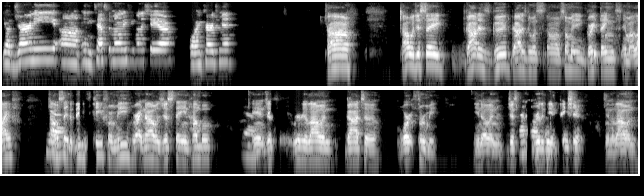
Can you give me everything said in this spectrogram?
your journey? Um, any testimonies you want to share or encouragement? Uh, I would just say God is good. God is doing um, so many great things in my life. I would say the biggest key for me right now is just staying humble Yeah. and just really allowing God to work through me, you know, and just That's really awesome. being patient and allowing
